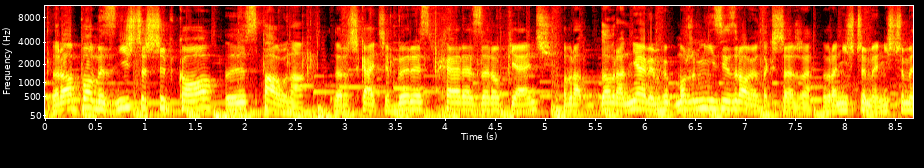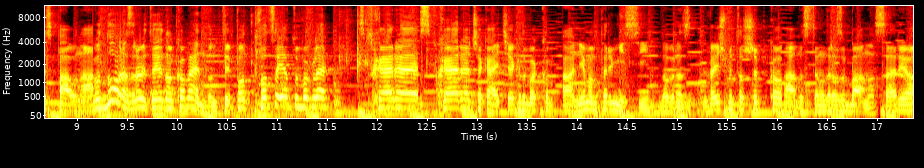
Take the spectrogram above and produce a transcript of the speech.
Dobra, mam pomysł, zniszczę szybko y, spawna. Dobra, czekajcie, Byry Here 05. Dobra, dobra, nie wiem, może mi nic nie zrobią, tak szczerze. Dobra, niszczymy, niszczymy spawna. No dobra, zrobię to jedną komendą, ty. Po, po co ja tu w ogóle Sphere, Sphere, czekajcie, jak to była. A, nie mam permisji. Dobra, z- weźmy to szybko. A, dostałem od razu bana, serio?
